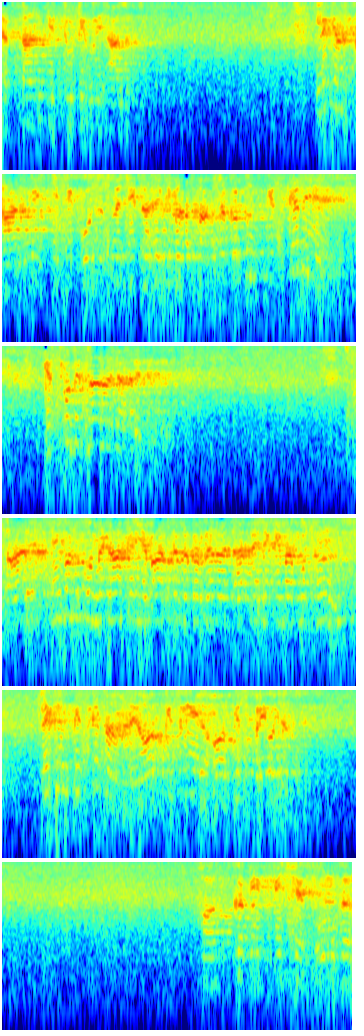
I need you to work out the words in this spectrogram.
चट्टान की टूटी हुई हालत। लेकिन आदमी इसी कोशिश में जीता है कि मैं हस्ताक्षर कर दू, किसके लिए? किसको दिखाना चाहते थे सारे जीवन को मिटा के ये बात सिद्ध कर देना चाहते हैं कि मैं कुछ हूँ लेकिन किसके सामने और किस लिए और किस प्रयोजन से और कभी पीछे घूमकर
